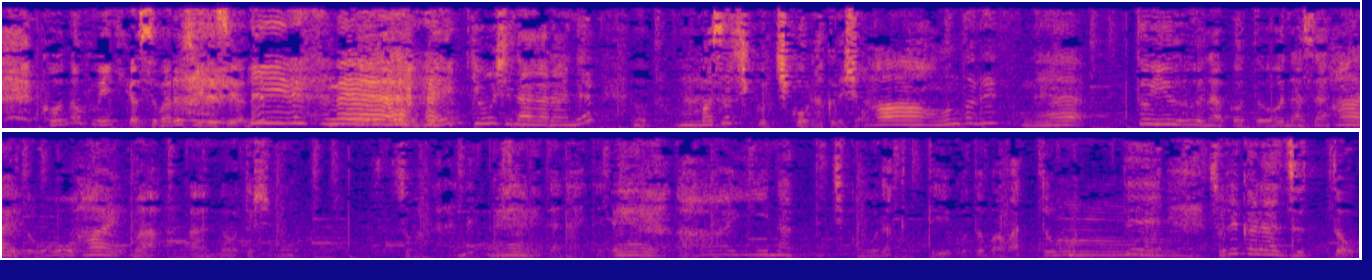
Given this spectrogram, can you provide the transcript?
この雰囲気が素晴らしいですよね。いいですね。勉強しながらね、うん、まさしく知行楽でしょ。ああ、本当ですね。というふうなことをなさってるのを、はい、まあ、あの私もそばからね見せていただいてて、えー、ああいいなって知行楽っていう言葉はと思ってそれからずっと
